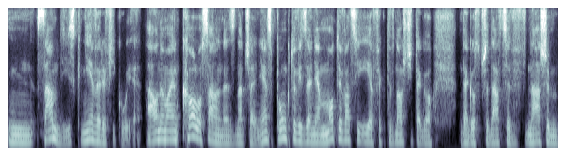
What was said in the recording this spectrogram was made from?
mm, sam disk nie weryfikuje, a one mają kolosalne znaczenie z punktu widzenia motywacji i efektywności tego, tego sprzedawcy w naszym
